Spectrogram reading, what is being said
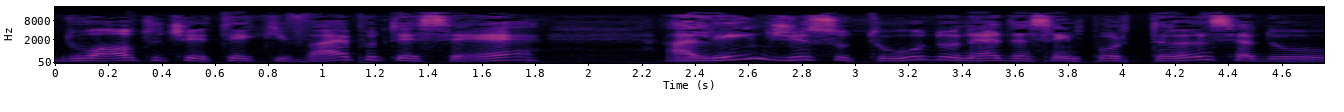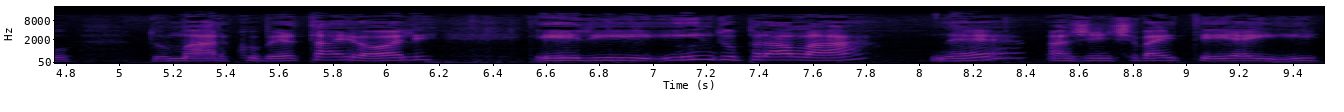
do Alto Tietê que vai para o TCE, além disso tudo, né, dessa importância do, do Marco Bertaioli, ele indo para lá, né, a gente vai ter aí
